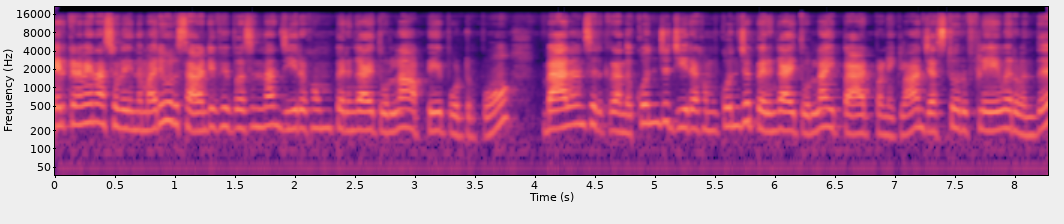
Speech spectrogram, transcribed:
ஏற்கனவே நான் சொல்லி இந்த மாதிரி ஒரு செவன்ட்டி ஃபைவ் பர்சன்ட் தான் ஜீரகம் பெருங்காயத்தூள்லாம் அப்பயே போட்டிருப்போம். பேலன்ஸ் இருக்கிற அந்த கொஞ்சம் ஜீரகம் கொஞ்சம் பெருங்காயத்தூள்லாம் இப்போ ஆட் பண்ணிக்கலாம். ஜஸ்ட் ஒரு ஃப்ளேவர் வந்து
